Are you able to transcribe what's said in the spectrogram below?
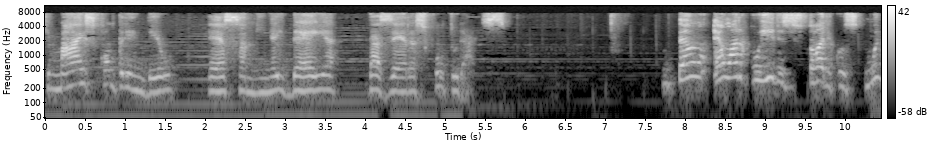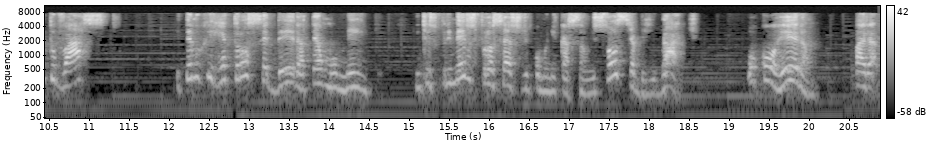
que mais compreendeu essa minha ideia das eras culturais. Então, é um arco-íris histórico muito vasto e temos que retroceder até o momento em que os primeiros processos de comunicação e sociabilidade ocorreram para.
